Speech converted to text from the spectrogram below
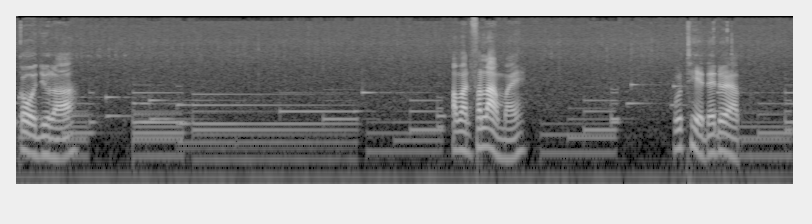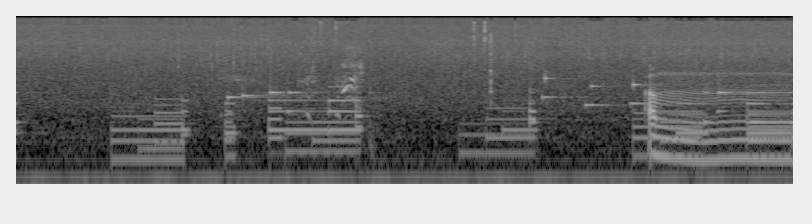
โกรธอยู่เหรอ เอามันฝรั่งไหมพูดเทรดได้ด้วยครับ อืม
